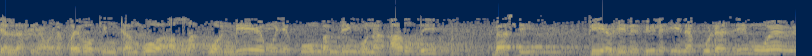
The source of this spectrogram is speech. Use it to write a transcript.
jalla fi'ala kwa hivyo ukimtambua Allah kuwa ndiye mwenye kuumba mbingu na ardhi basi pia vile vile inakulazimu wewe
